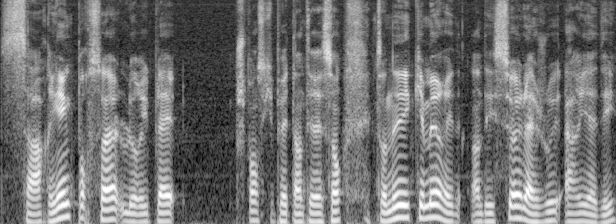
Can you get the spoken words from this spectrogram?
Ça, rien que pour ça, le replay, je pense qu'il peut être intéressant. Étant donné qu'Emer est un des seuls à jouer Ariade et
